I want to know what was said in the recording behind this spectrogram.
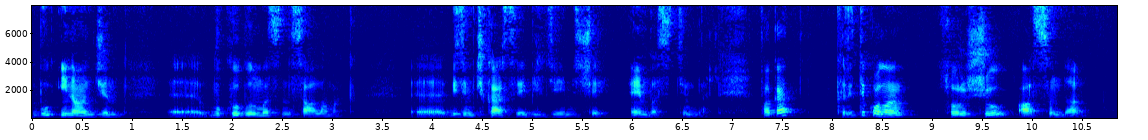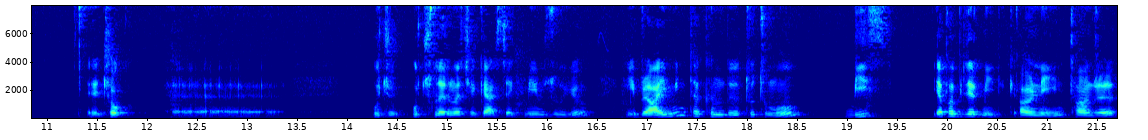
bu inancın e, vuku bulmasını sağlamak e, bizim çıkarsayabileceğimiz şey en basitinden. Fakat kritik olan soru şu aslında e, çok e, ucu, uçlarına çekersek mevzuyu, İbrahim'in takındığı tutumu biz yapabilir miydik? Örneğin Tanrı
